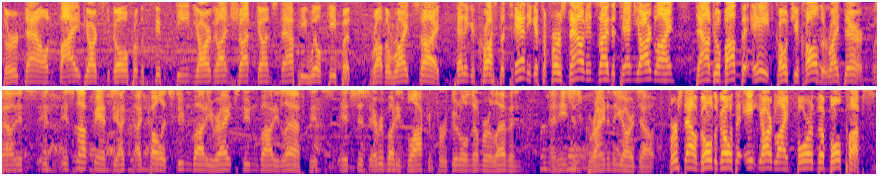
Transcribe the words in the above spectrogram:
Third down, five yards to go from the 15 yard line. Shotgun snap. He will keep it around the right side. Heading across the 10. He gets a first down inside the 10 yard line, down to about the 8. Coach, you called it right there. Well, it's it's it's not fancy. I'd, I'd call it student body right, student body left. It's it's just everybody's blocking for a good old number 11, and he's just grinding the yards out. First down goal to go at the eight yard line for the Bullpups.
